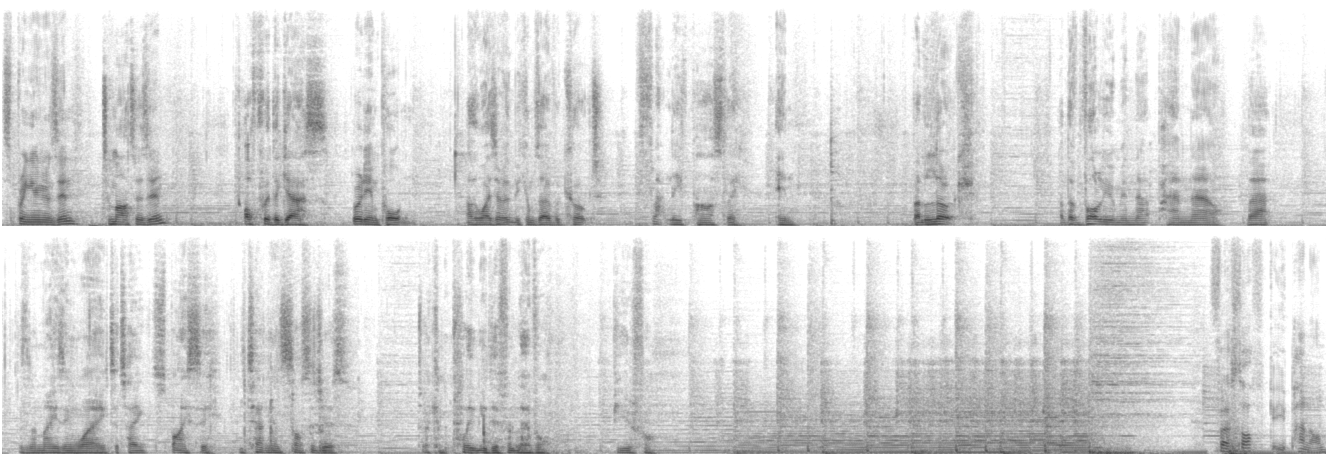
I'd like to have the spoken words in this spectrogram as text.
Spring onions in, tomatoes in. Off with the gas. Really important. Otherwise, everything becomes overcooked. Flat leaf parsley in. But look at the volume in that pan now. That is an amazing way to take spicy Italian sausages to a completely different level. Beautiful. First off, get your pan on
